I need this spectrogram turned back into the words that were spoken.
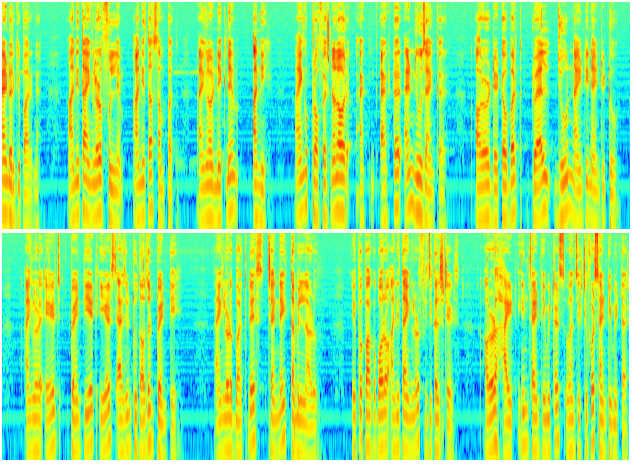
அண்ட் வரைக்கும் பாருங்கள் அனிதா எங்களோட ஃபுல் நேம் அனிதா சம்பத் எங்களோட நிக் நேம் அனி அவங்க ப்ரொஃபஷனல் ஒரு ஆக்டர் அண்ட் நியூஸ் ஆங்கர் அவரோட date of birth twelve June nineteen ninety two அவங்களோட age twenty eight years as in two thousand twenty அவங்களோட பர்த் பிளேஸ் சென்னை தமிழ்நாடு இப்போ பார்க்க போகிறோம் அனிதா எங்களோட ஃபிசிக்கல் ஸ்டேட்ஸ் அவரோட height in centimeters one sixty four centimeter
